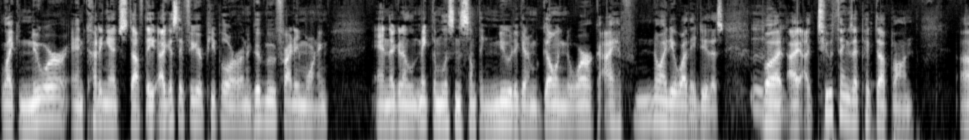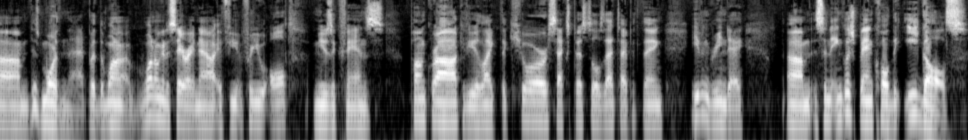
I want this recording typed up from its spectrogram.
like newer and cutting edge stuff. They, I guess, they figure people are in a good mood Friday morning, and they're going to make them listen to something new to get them going to work. I have no idea why they do this, but I, I two things I picked up on. Um, there's more than that, but the one one I'm going to say right now, if you for you alt music fans, punk rock, if you like The Cure, Sex Pistols, that type of thing, even Green Day, um, it's an English band called the Eagles,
